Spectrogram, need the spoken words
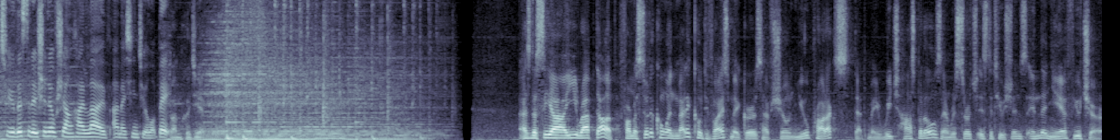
to this edition of Shanghai Live. I'm Xin Bei. I'm He Jian. As the CIIE wrapped up, pharmaceutical and medical device makers have shown new products that may reach hospitals and research institutions in the near future.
